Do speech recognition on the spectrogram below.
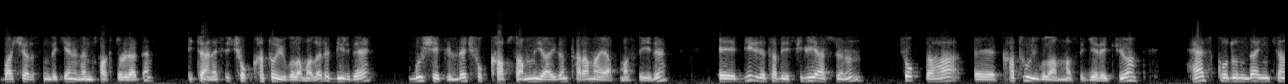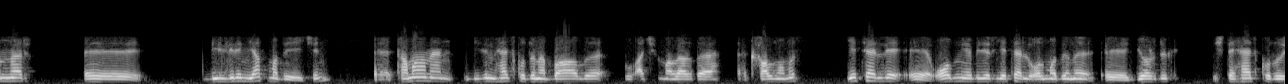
başarısındaki en önemli faktörlerden bir tanesi çok katı uygulamaları. Bir de bu şekilde çok kapsamlı yaygın tarama yapmasıydı. E, bir de tabii filyasyonun çok daha e, katı uygulanması gerekiyor. HES kodunda insanlar e, bildirim yapmadığı için e, tamamen bizim HES koduna bağlı bu açılmalarda e, kalmamız yeterli e, olmayabilir. Yeterli olmadığını e, gördük. İşte HES kodu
